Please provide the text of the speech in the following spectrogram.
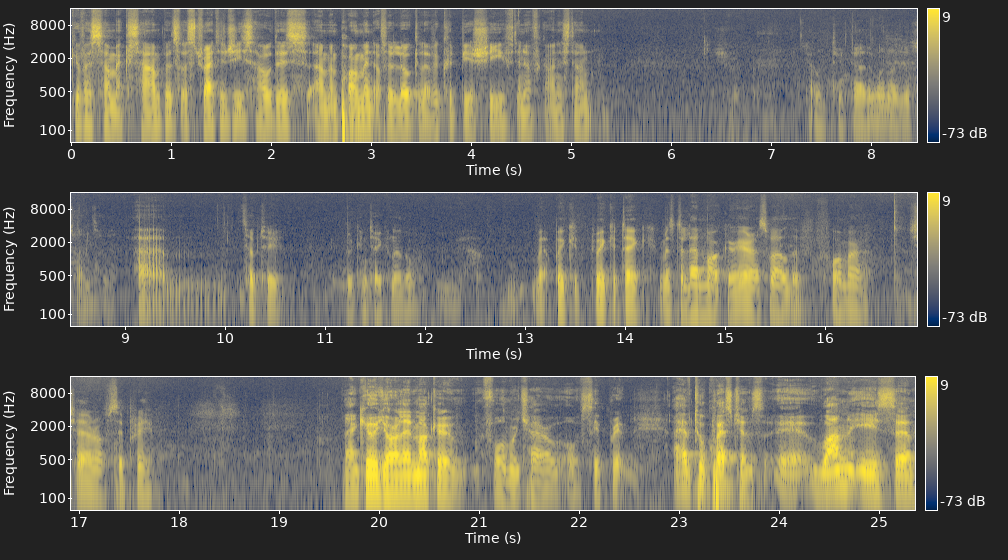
give us some examples or strategies how this um, empowerment of the local level could be achieved in Afghanistan. Sure. Do you want to take the other one or just answer Um, it's up to you. We can take another one we could we could take Mr. Lennmarker here as well, the former chair of SIPRI. Thank you, Göran Lennmarker, former chair of, of SIPRI. I have two questions. Uh, one is uh,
